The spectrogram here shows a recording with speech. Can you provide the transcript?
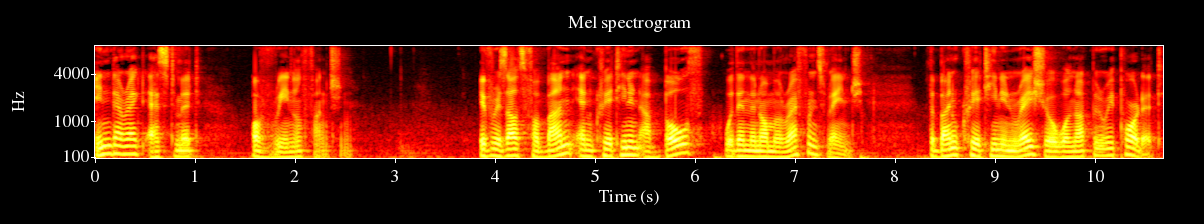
indirect estimate of renal function. If results for BUN and creatinine are both within the normal reference range, the BUN creatinine ratio will not be reported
